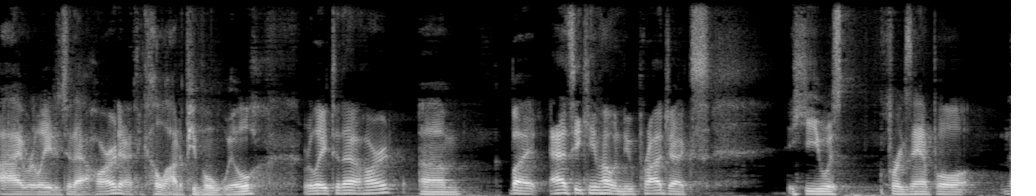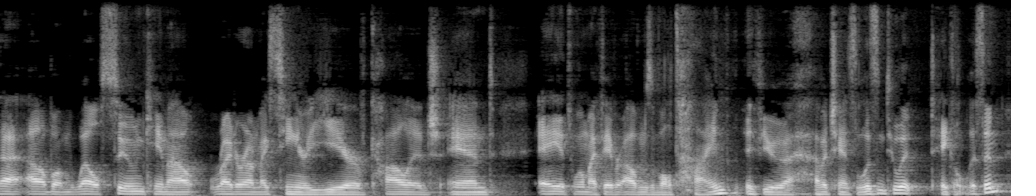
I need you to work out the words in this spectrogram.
I related to that hard. And I think a lot of people will relate to that hard. Um, but as he came out with new projects, he was, for example, that album Well Soon came out right around my senior year of college. And A, it's one of my favorite albums of all time. If you have a chance to listen to it, take a listen.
